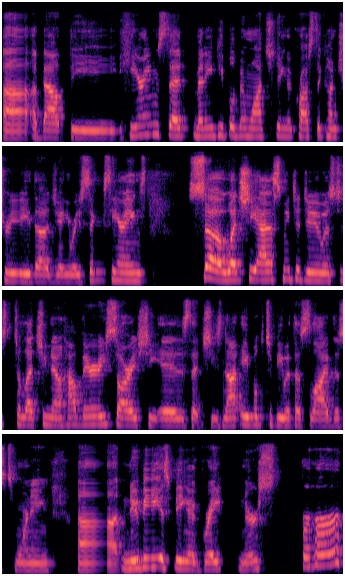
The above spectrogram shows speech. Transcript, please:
uh, about the hearings that many people have been watching across the country, the January 6 hearings. So what she asked me to do is just to let you know how very sorry she is that she's not able to be with us live this morning. Uh, Newbie is being a great nurse for her.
